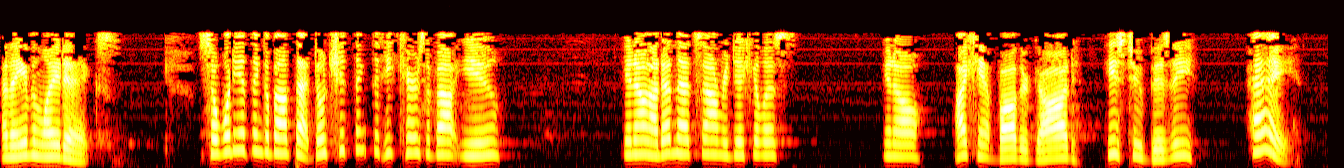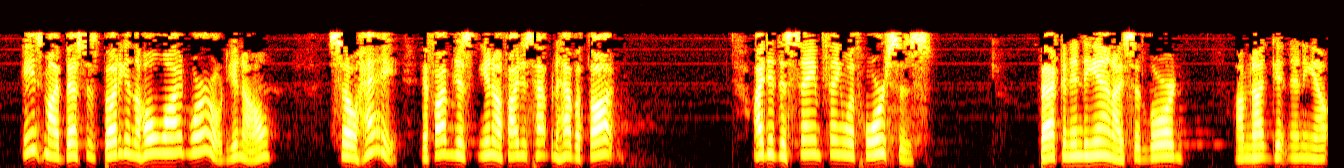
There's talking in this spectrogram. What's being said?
And they even laid eggs. So what do you think about that? Don't you think that He cares about you? You know, now doesn't that sound ridiculous? You know, I can't bother God. He's too busy. Hey, He's my bestest buddy in the whole wide world, you know. So hey, if I'm just, you know, if I just happen to have a thought, I did the same thing with horses. Back in Indiana, I said, Lord, I'm not getting any uh,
